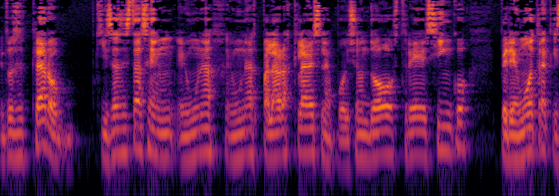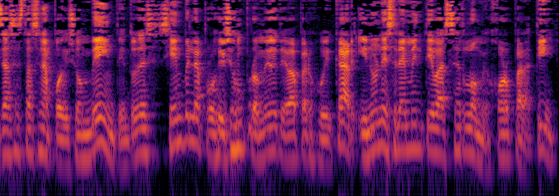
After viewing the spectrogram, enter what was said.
entonces, claro, quizás estás en, en, unas, en unas palabras claves en la posición 2, 3, 5, pero en otra quizás estás en la posición 20. Entonces, siempre la posición promedio te va a perjudicar y no necesariamente va a ser lo mejor para ti.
